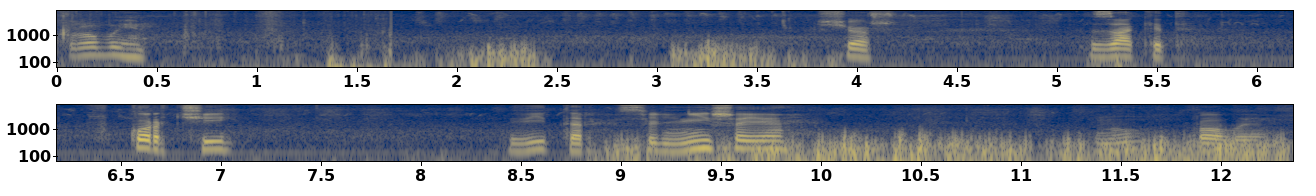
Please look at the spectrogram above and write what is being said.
Пробуємо. Що ж, закид в корчі. Вітер сильнішає. Ну, пробуємо.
